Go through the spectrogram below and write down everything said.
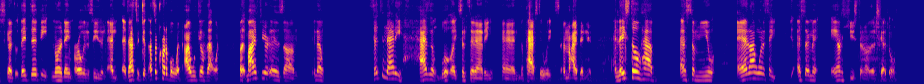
schedule. They did beat Notre Dame early in the season, and that's a good that's a credible win. I will give them that one. But my fear is, um, you know, Cincinnati hasn't looked like Cincinnati in the past two weeks, in my opinion, and they still have SMU and I want to say SMU and Houston on their schedule.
